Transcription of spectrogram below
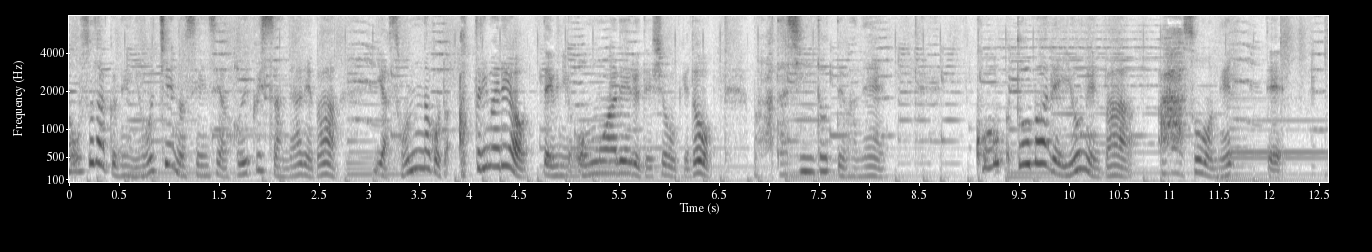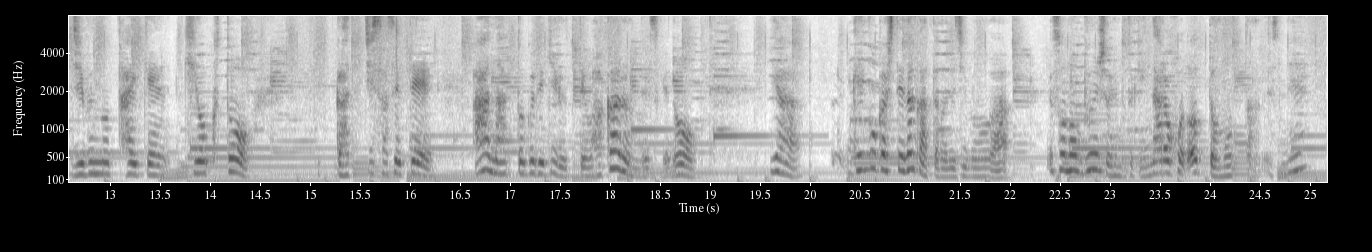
おそらくね幼稚園の先生や保育士さんであればいやそんなこと当たり前だよっていうふうに思われるでしょうけど私にとってはね言葉で読めばああそうねって自分の体験記憶と合致させてああ納得できるって分かるんですけどいや言語化してなかったので自分はその文章を読んだ時になるほどって思ったんですね。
